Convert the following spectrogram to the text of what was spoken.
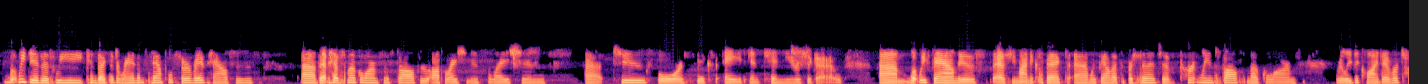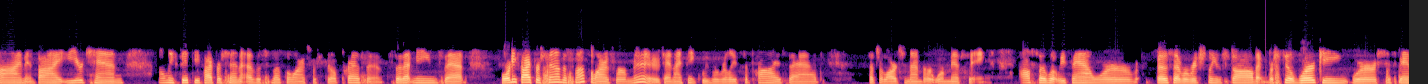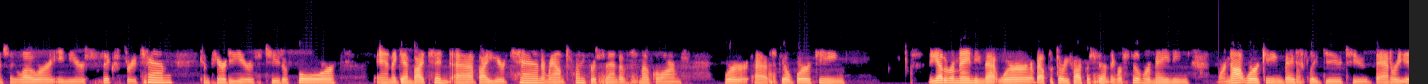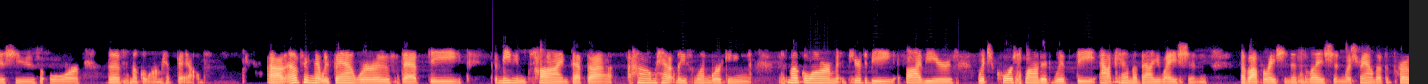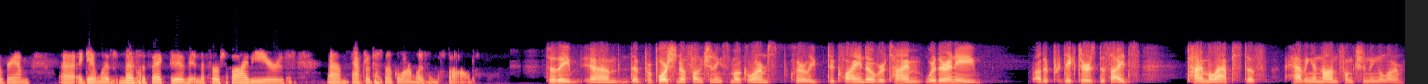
What we did is we conducted a random sample survey of houses uh, that have smoke alarms installed through Operation Installation uh, two, four, six, eight, and 10 years ago. Um, what we found is, as you might expect, uh, we found that the percentage of currently installed smoke alarms really declined over time, and by year 10, only 55% of the smoke alarms were still present. So that means that 45% of the smoke alarms were removed, and I think we were really surprised that such a large number were missing. Also, what we found were those that were originally installed that were still working were substantially lower in years 6 through 10 compared to years 2 to 4. And again, by 10, uh, by year 10, around 20% of smoke alarms were uh, still working. The other remaining that were about the 35% that were still remaining were not working, basically due to battery issues or the smoke alarm had failed. Uh, another thing that we found was that the the median time that the home had at least one working smoke alarm appeared to be five years, which corresponded with the outcome evaluation of Operation Installation, which found that the program, uh, again, was most effective in the first five years um, after the smoke alarm was installed. So the um, the proportion of functioning smoke alarms clearly declined over time. Were there any other predictors besides time elapsed of having a non-functioning alarm?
